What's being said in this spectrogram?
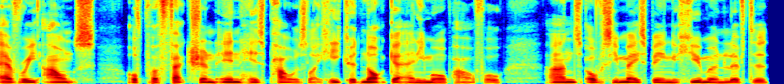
every ounce of perfection in his powers. Like he could not get any more powerful. And obviously, Mace being a human, lived a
